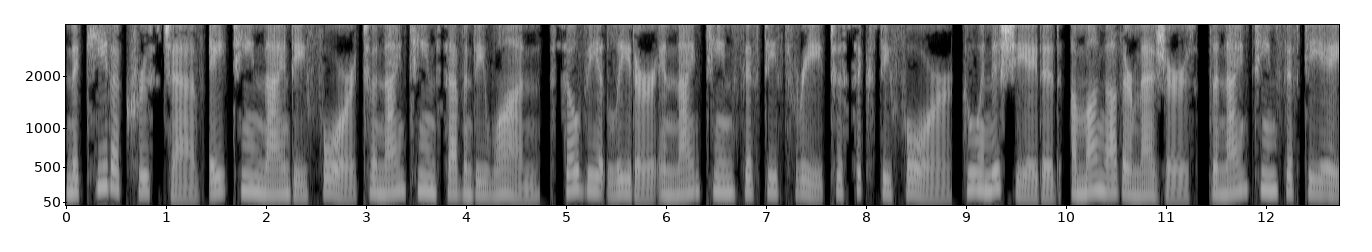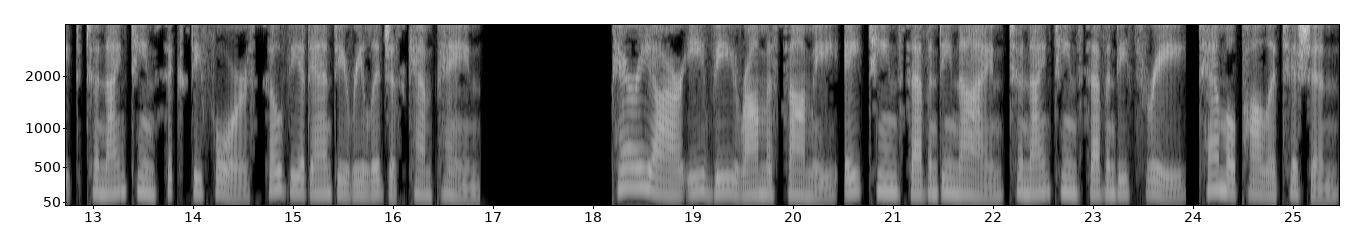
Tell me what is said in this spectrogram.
Nikita Khrushchev (1894–1971), Soviet leader in 1953–64, who initiated, among other measures, the 1958–1964 Soviet anti-religious campaign. Periyar E. V. Ramasamy (1879–1973), Tamil politician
